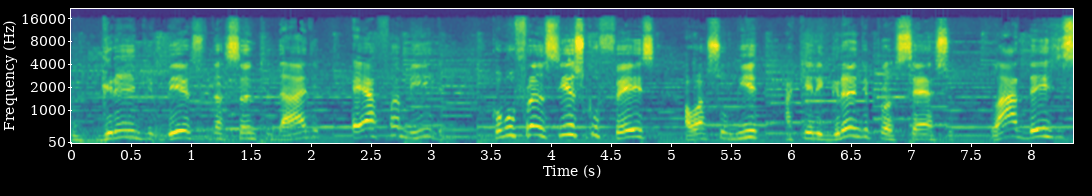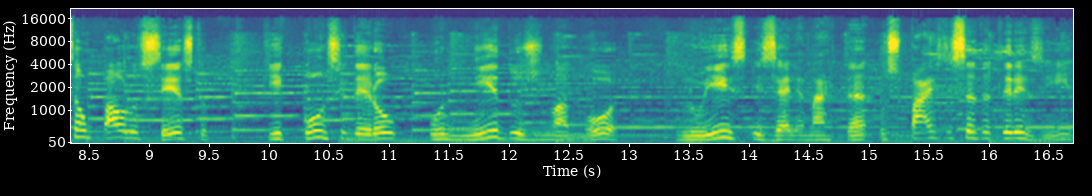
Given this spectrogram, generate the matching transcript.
o grande berço da santidade é a família. Como Francisco fez ao assumir aquele grande processo lá desde São Paulo VI, que considerou unidos no amor Luiz e Zélia Martin, os pais de Santa Teresinha.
